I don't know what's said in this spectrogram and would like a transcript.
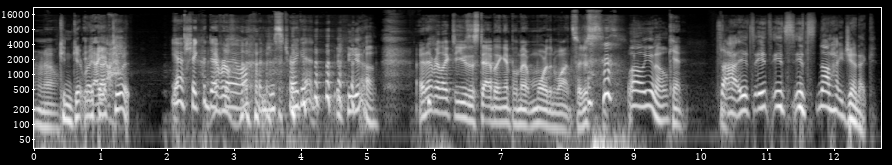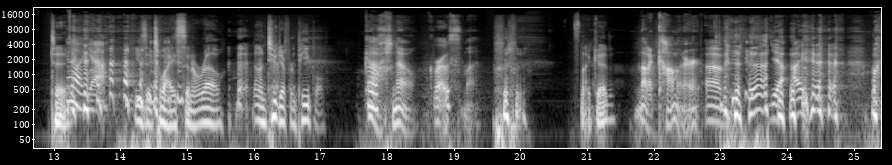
I don't know. can get right I- back to it. Yeah, shake the dead never- guy off and just try again. yeah. I never like to use a stabbing implement more than once. I just Well, you know, can't. it's, uh, it's it's it's it's not hygienic to Oh, yeah. use it twice in a row on two different people. Gosh, no. Gross. Come on. It's not good. Not a commoner. Um, yeah, I.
